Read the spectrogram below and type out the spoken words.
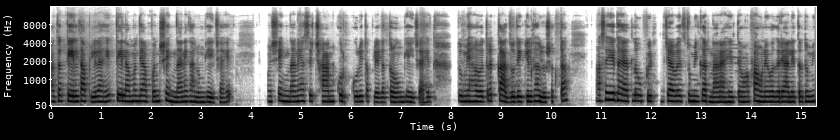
आता तेल तापलेलं आहे. तेलामध्ये आपण शेंगदाणे घालून घ्यायचे आहेत. शेंगदाणे असे छान कुरकुरीत आपल्याला तळून घ्यायचे आहेत. तुम्ही हवं तर काजू देखील घालू शकता. असं हे दह्यातलं उपीट ज्यावेळेस तुम्ही करणार आहे तेव्हा पाहुणे वगैरे आले तर तुम्ही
